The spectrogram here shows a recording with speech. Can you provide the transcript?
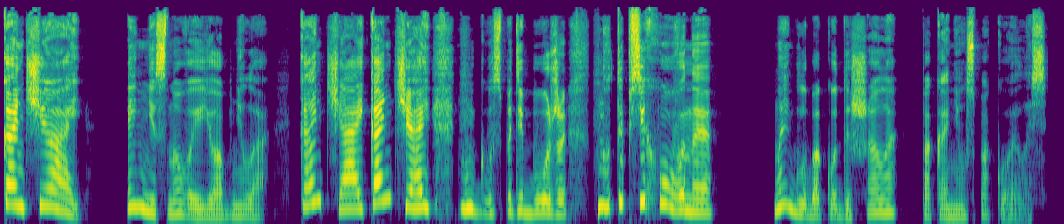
Кончай!» Энни снова ее обняла. «Кончай, кончай! Господи боже, ну ты психованная!» Мэй глубоко дышала, пока не успокоилась.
